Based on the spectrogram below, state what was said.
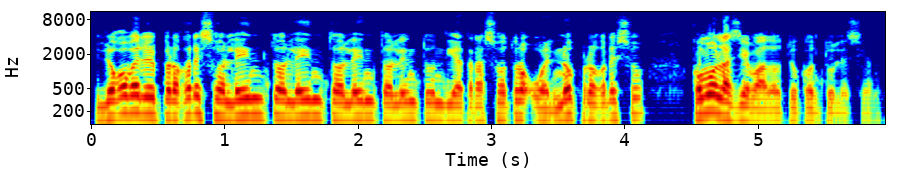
y luego ver el progreso lento, lento, lento, lento un día tras otro, o el no progreso, ¿cómo lo has llevado tú con tu lesión?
